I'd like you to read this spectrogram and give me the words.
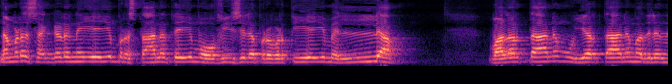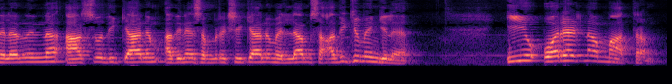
നമ്മുടെ സംഘടനയെയും പ്രസ്ഥാനത്തെയും ഓഫീസിലെ പ്രവൃത്തിയെയും എല്ലാം വളർത്താനും ഉയർത്താനും അതിൽ നിലനിന്ന് ആസ്വദിക്കാനും അതിനെ സംരക്ഷിക്കാനും എല്ലാം സാധിക്കുമെങ്കിൽ ഈ ഒരെണ്ണം മാത്രം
